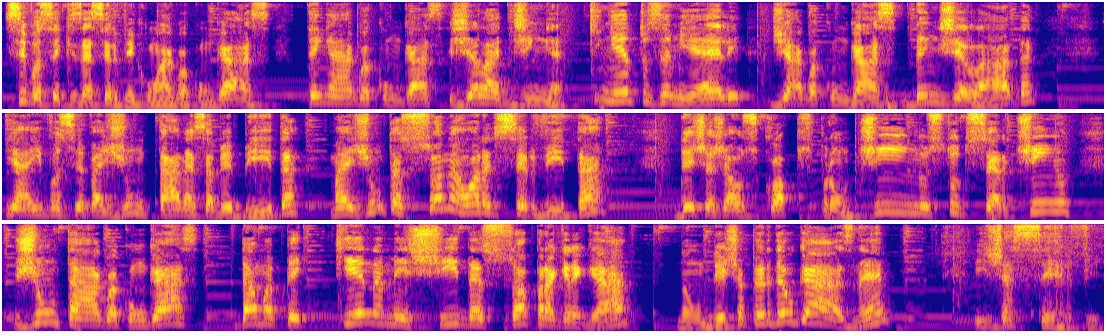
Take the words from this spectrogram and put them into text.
se você quiser servir com água com gás, tem água com gás geladinha, 500 ml de água com gás bem gelada. E aí você vai juntar nessa bebida, mas junta só na hora de servir, tá? Deixa já os copos prontinhos, tudo certinho, junta a água com gás, dá uma pequena mexida só para agregar, não deixa perder o gás, né? E já serve.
